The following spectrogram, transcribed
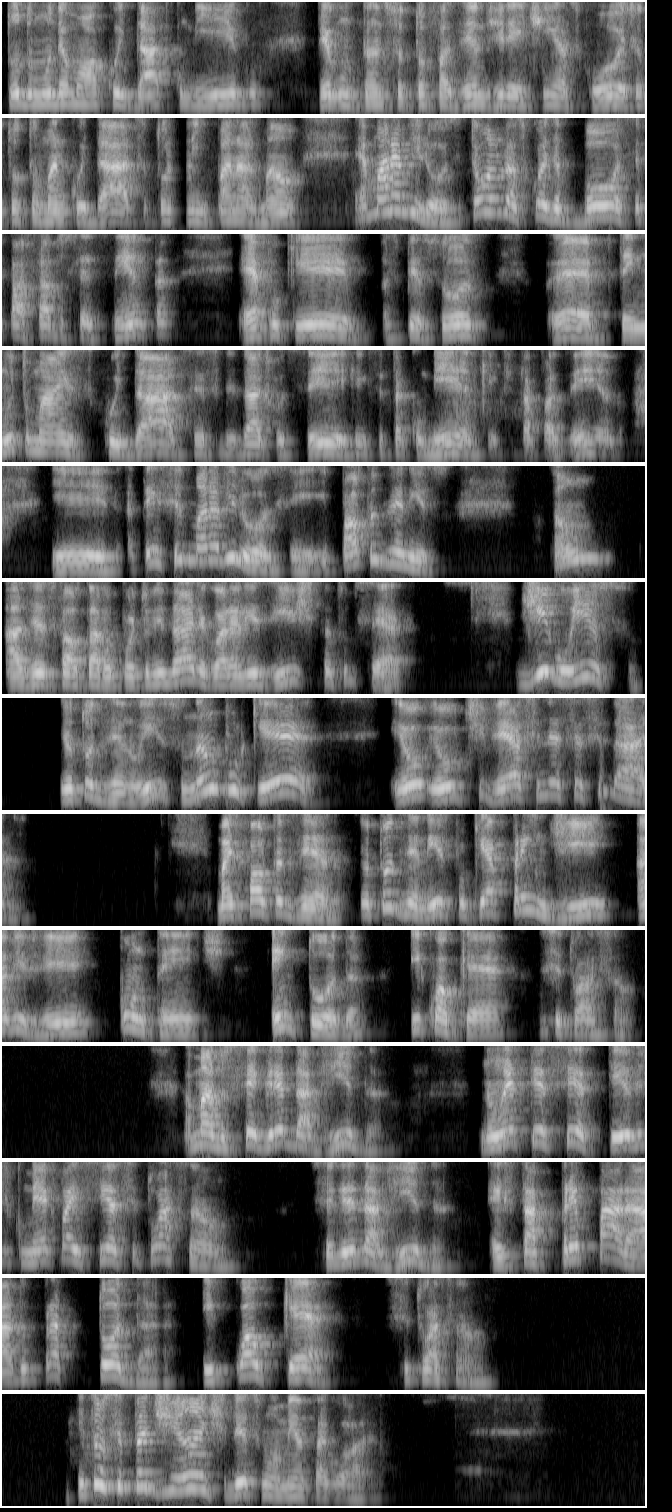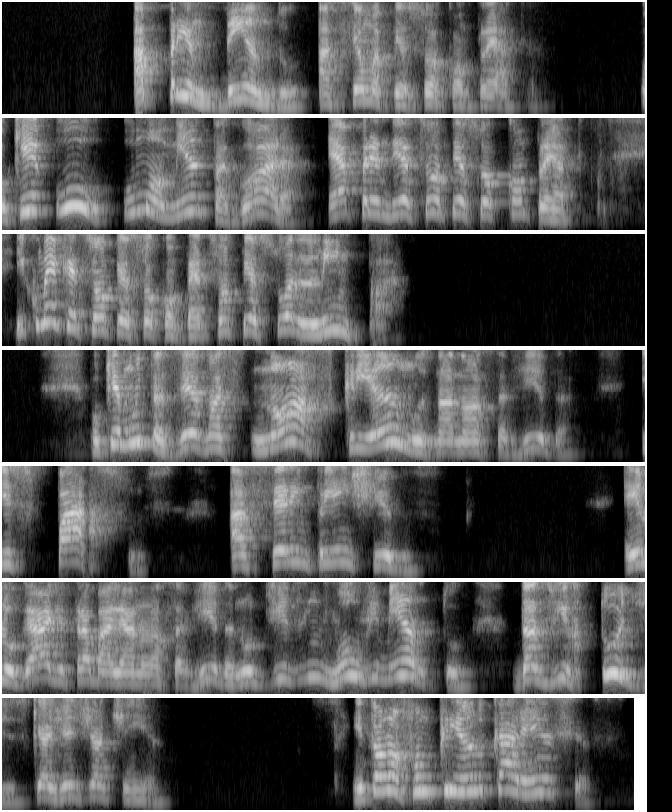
todo mundo é o maior cuidado comigo, perguntando se eu estou fazendo direitinho as coisas, se eu estou tomando cuidado, se eu estou limpando as mãos. É maravilhoso. Então, uma das coisas boas, se passar dos 60, é porque as pessoas é, têm muito mais cuidado, sensibilidade com você, o que, que você está comendo, o que, que você está fazendo. E tem sido maravilhoso, sim. E Paulo está dizendo isso. Então, às vezes faltava oportunidade, agora ela existe, está tudo certo. Digo isso, eu estou dizendo isso não porque eu, eu tivesse necessidade. Mas Paulo está dizendo, eu estou dizendo isso porque aprendi a viver contente em toda e qualquer situação. Amado, o segredo da vida não é ter certeza de como é que vai ser a situação. O segredo da vida é estar preparado para toda e qualquer situação. Então você está diante desse momento agora aprendendo a ser uma pessoa completa. Porque o, o momento agora é aprender a ser uma pessoa completa. E como é que é ser uma pessoa completa? Ser uma pessoa limpa. Porque muitas vezes nós, nós criamos na nossa vida espaços a serem preenchidos. Em lugar de trabalhar na nossa vida no desenvolvimento das virtudes que a gente já tinha. Então, nós fomos criando carências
